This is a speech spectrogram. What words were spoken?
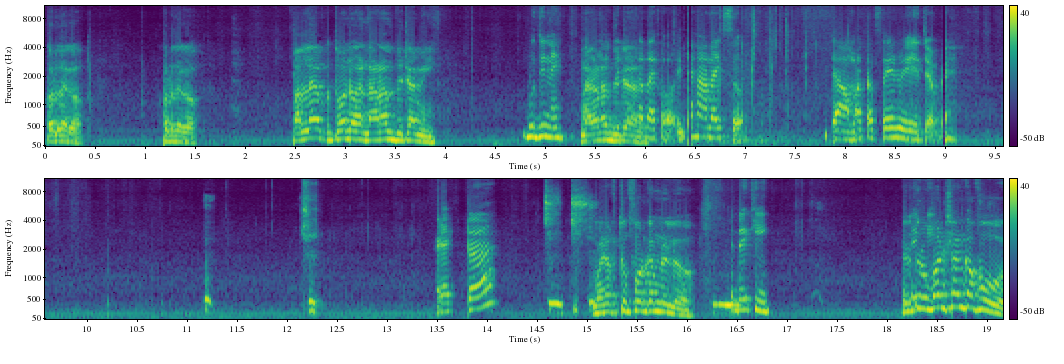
করে দেখো করে দেখো। পারলে তোমার নানান দুইটা আমি। বুঝি নাই। নাগাদাম দুইটা। দেখো এটা হারাইছো। এটা আমার কাছে রয়ে যাবে। একটা মানে তো ফোর কেমন নিলো এটা কি? এটা তো রোমান শান কাপুর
